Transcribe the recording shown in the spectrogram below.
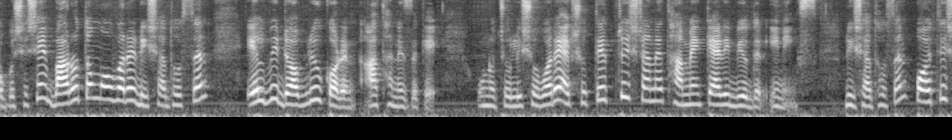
অবশেষে বারোতম ওভারে রিশাদ হোসেন এলবিডব্লিউ করেন আথানেজেকে। উনচল্লিশ ওভারে একশো তেত্রিশ রানে থামে ক্যারিবীয়দের ইনিংস। রিশাদ হোসেন পঁয়ত্রিশ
